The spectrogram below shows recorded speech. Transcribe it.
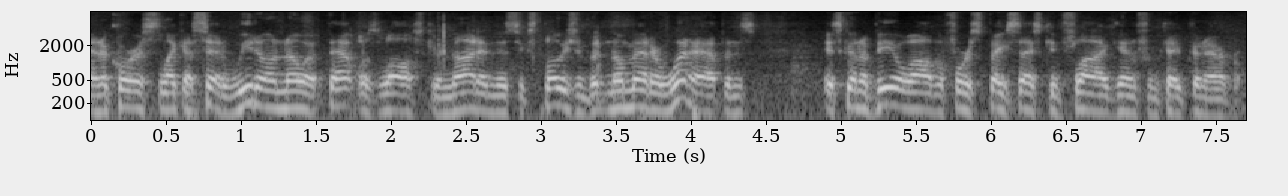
And of course, like I said, we don't know if that was lost or not in this explosion. But no matter what happens, it's going to be a while before SpaceX can fly again from Cape Canaveral.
